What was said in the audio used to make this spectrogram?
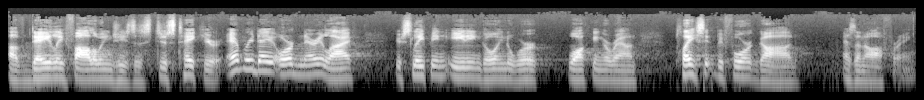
of daily following Jesus. Just take your everyday, ordinary life, your sleeping, eating, going to work, walking around, place it before God as an offering.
